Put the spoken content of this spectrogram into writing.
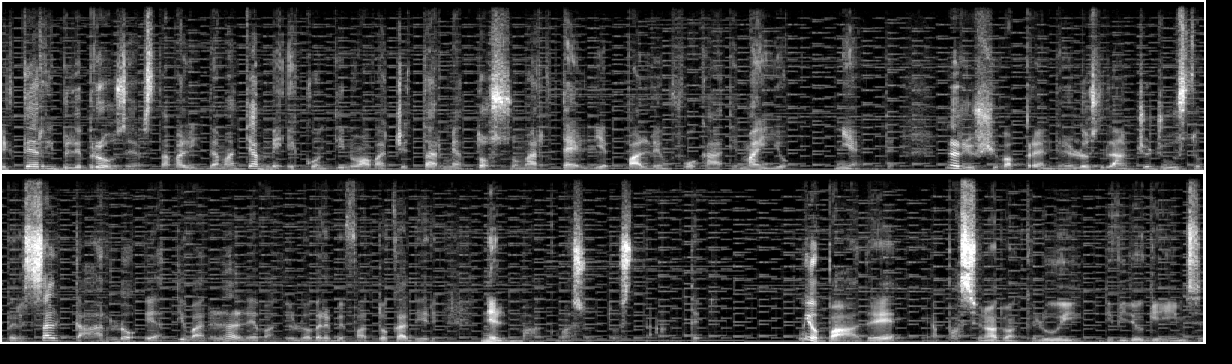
Il terribile Browser stava lì davanti a me e continuava a gettarmi addosso martelli e palle infuocate, ma io niente non riuscivo a prendere lo slancio giusto per saltarlo e attivare la leva che lo avrebbe fatto cadere nel magma sottostante. Mio padre, appassionato anche lui di videogames,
